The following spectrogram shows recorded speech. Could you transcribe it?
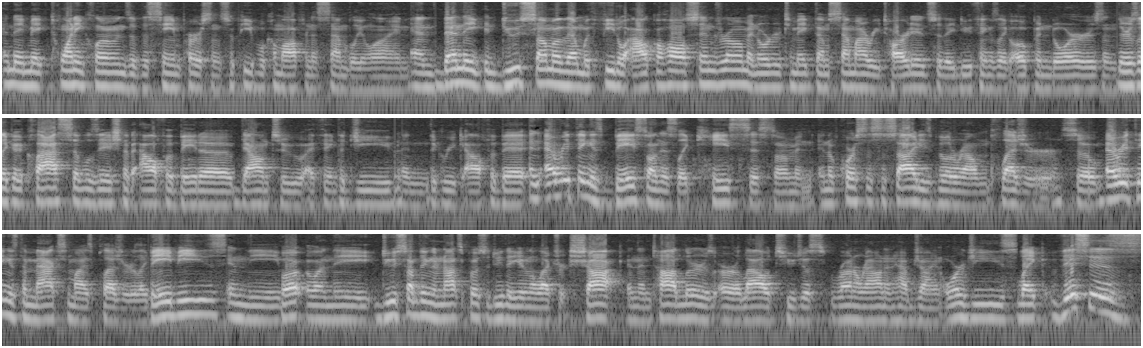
and they make 20 clones of the same person so people come off an assembly line. And then they induce some of them with fetal alcohol syndrome in order to make them semi-retarded so they do things like open doors. And there's like a class civilization of alpha beta down to i think the g in the greek alphabet. And everything is based on this like caste system. And, and of course the society is built around pleasure. So everything is to maximize pleasure. Like babies in the book when they do something they're not supposed to do they get an electric shock and then toddlers are allowed to just run around and have giant orgies. Like, this is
